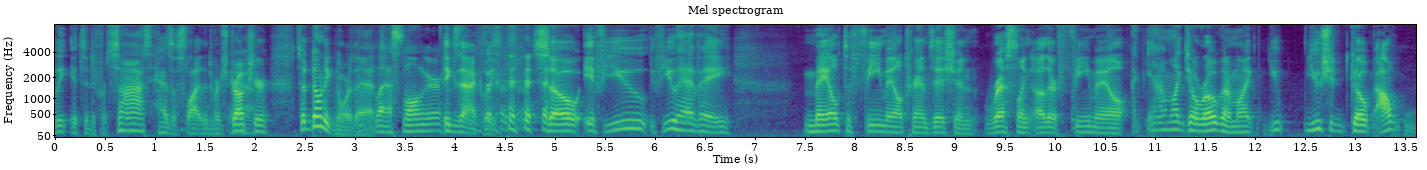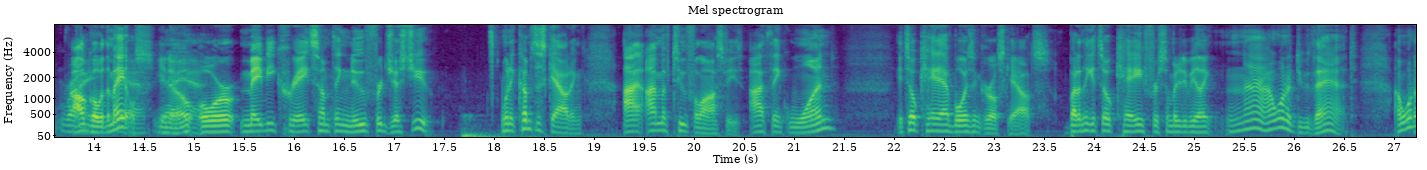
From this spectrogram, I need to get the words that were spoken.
it's a different size has a slightly different structure. So don't ignore that. Lasts longer. exactly. So if you if you have a male to female transition wrestling other female yeah i'm like joe rogan i'm like you you should go i'll i'll go with the Yeah. males you Yeah, know yeah. or maybe create something new for just you. When it comes to scouting I, i'm of two philosophies. I think one it's okay to have boys and girl scouts but i think it's okay for somebody to be like nah i want to do that. I want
